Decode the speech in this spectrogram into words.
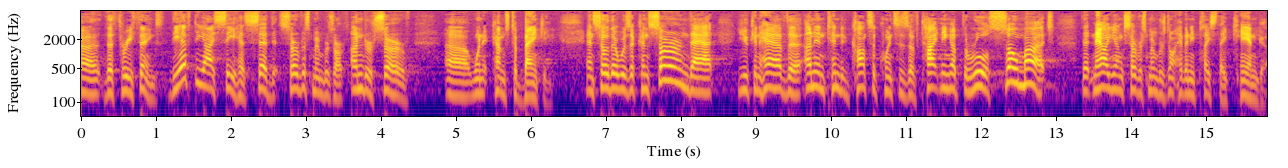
uh, the three things. The FDIC has said that service members are underserved uh, when it comes to banking. And so there was a concern that you can have the unintended consequences of tightening up the rules so much that now young service members don't have any place they can go.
